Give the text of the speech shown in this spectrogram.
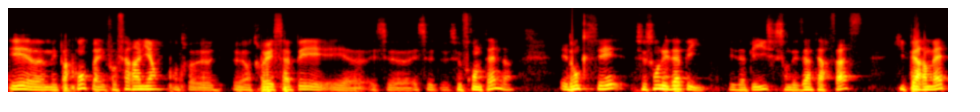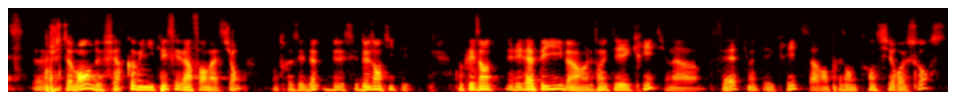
Et, mais par contre, ben, il faut faire un lien entre, entre SAP et, et ce, ce, ce front-end. Et donc, ce sont les API. Les API, ce sont des interfaces qui permettent euh, justement de faire communiquer ces informations entre ces deux, entités. Donc les, API, ben, elles ont été écrites, il y en a 16 qui ont été écrites, ça représente 36 ressources,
